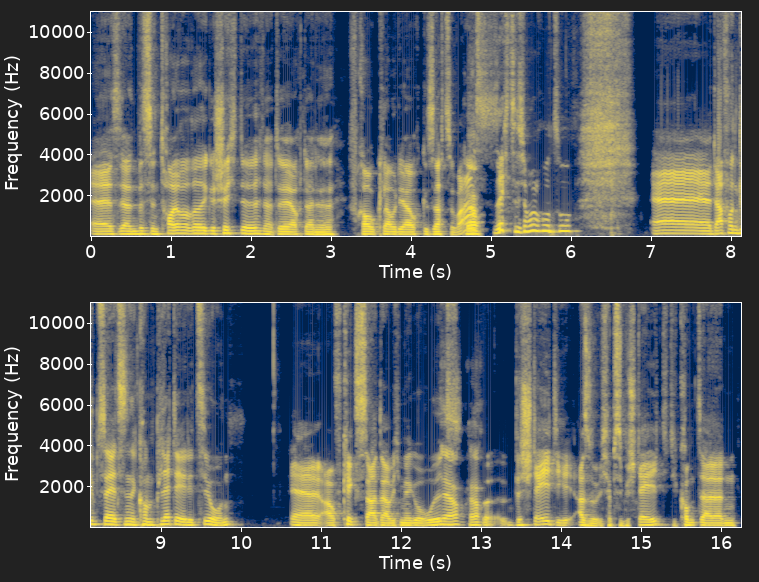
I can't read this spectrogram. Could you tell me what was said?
Äh, ist ja ein bisschen teurere Geschichte. Da hatte ja auch deine Frau Claudia auch gesagt, so was? 60 Euro und so? Äh, davon gibt es ja jetzt eine komplette Edition. Äh, auf Kickstarter habe ich mir geholt. Ja, ja. Bestellt die, also ich habe sie bestellt. Die kommt da dann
